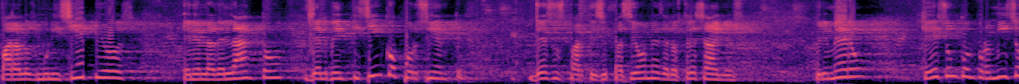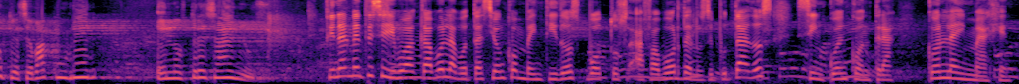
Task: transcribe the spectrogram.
para los municipios en el adelanto del 25% de sus participaciones de los tres años. Primero, que es un compromiso que se va a cubrir en los tres años. Finalmente se llevó a cabo la votación con 22 votos a favor de los diputados, 5 en contra, con la imagen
